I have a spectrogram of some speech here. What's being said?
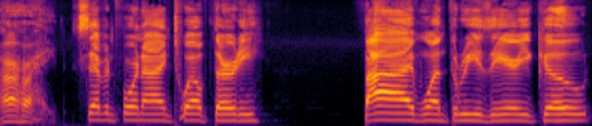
All right. 749 1230. 513 is the area code.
